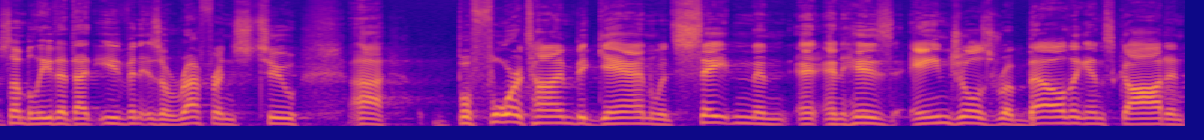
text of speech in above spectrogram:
some believe that that even is a reference to uh, before time began when Satan and, and his angels rebelled against God and,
